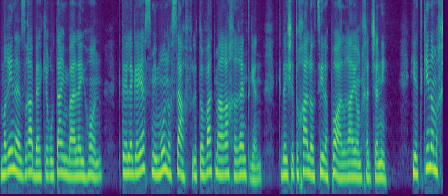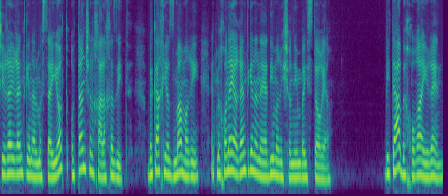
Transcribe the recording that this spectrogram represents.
מרינה עזרה בהיכרותה עם בעלי הון, כדי לגייס מימון נוסף לטובת מערך הרנטגן, כדי שתוכל להוציא לפועל רעיון חדשני. היא התקינה מכשירי רנטגן על משאיות, אותן שלחה לחזית. בכך יזמה מרי את מכוני הרנטגן הניידים הראשונים בהיסטוריה. בתה הבכורה אירן,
